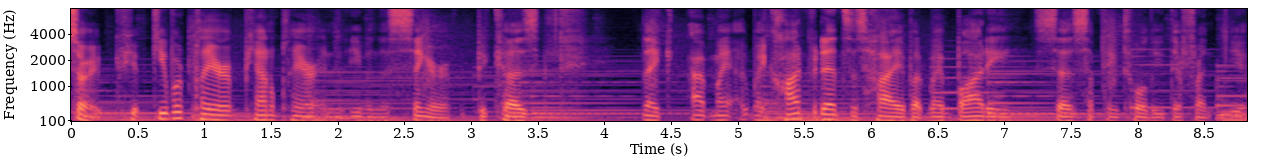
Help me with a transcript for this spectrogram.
sorry, keyboard player, piano player, and even the singer because like uh, my my confidence is high, but my body says something totally different. You,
